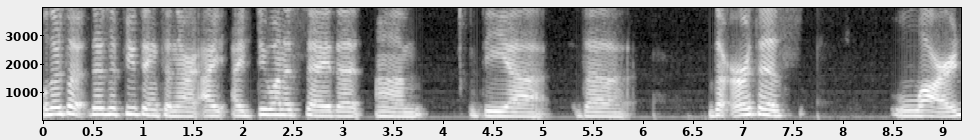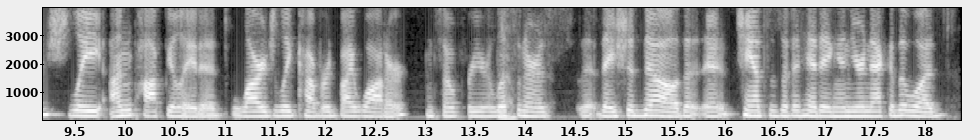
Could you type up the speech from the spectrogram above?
Well, there's a there's a few things in there. I I do want to say that um, the uh, the the Earth is largely unpopulated, largely covered by water. And so, for your yeah. listeners, they should know that the chances of it hitting in your neck of the woods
